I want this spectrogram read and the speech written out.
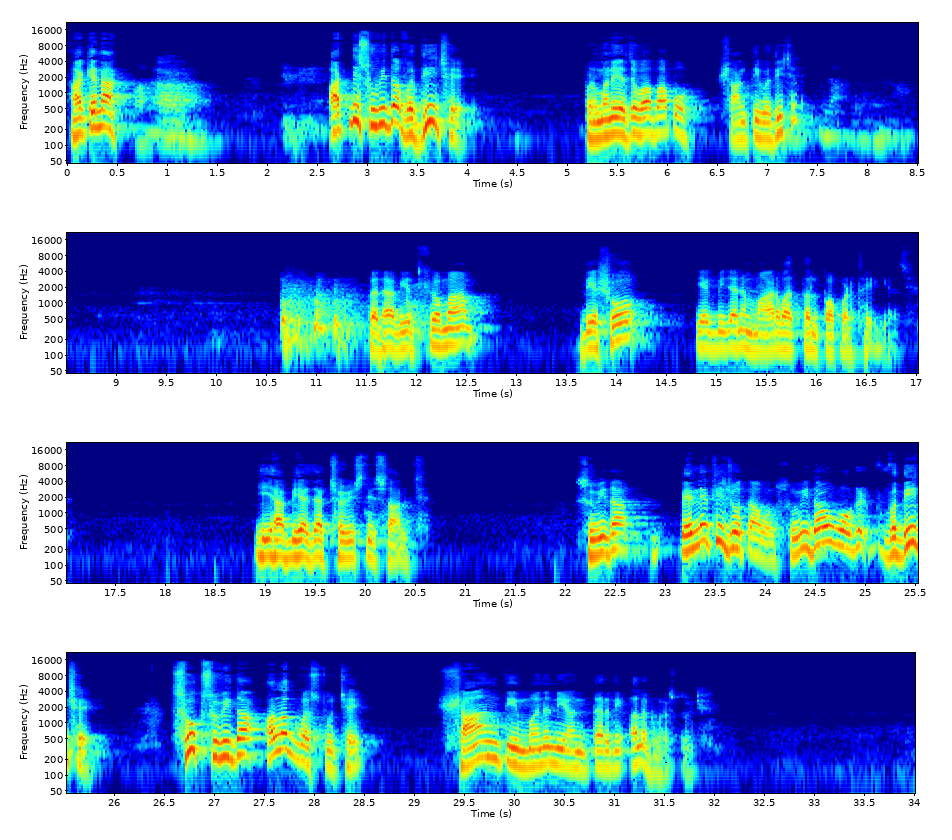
હા કે ના? આટલી સુવિધા વધી છે. પણ મને એ જવાબ આપો, શાંતિ વધી છે? બધા વિશ્વમાં દેશો એકબીજાને મારવા તલપાપડ થઈ ગયા છે. એ આ બે હજાર છવ્વીસની સાલ છે. સુવિધા પહેલેથી જોતા હો સુવિધાઓ વધી છે. સુખ સુવિધા અલગ વસ્તુ છે. શાંતિ મનની અંતરની અલગ વસ્તુ છે.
